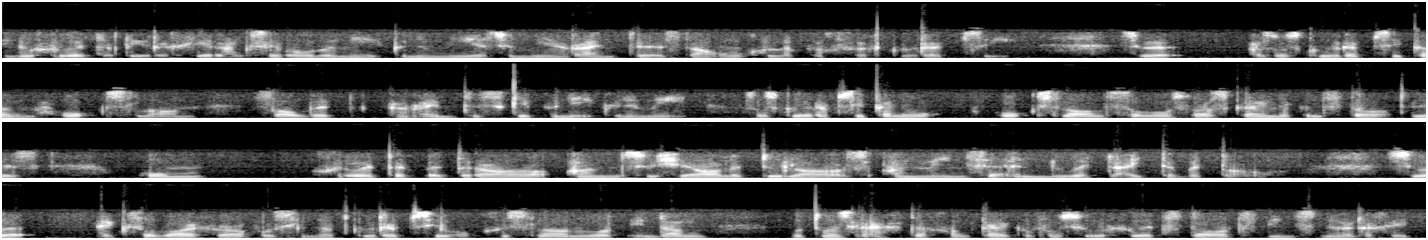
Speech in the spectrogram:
en hoe groter die regering se rol in die ekonomie is, hoe meer ruimte is daar ongelukkig vir korrupsie. So as ons korrupsie kan hokslaan, sal dit ruimte skep in die ekonomie As ons korrupsie kan hokslaan, sal ons waarskynlik in staat wees om groter bedrae aan sosiale toelaas aan mense in nood uit te betaal. So ek sou baie graag wil sien dat korrupsie opgeslaan word en dan moet ons regtig gaan kyk of ons so groot staatsdiens nodig het.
